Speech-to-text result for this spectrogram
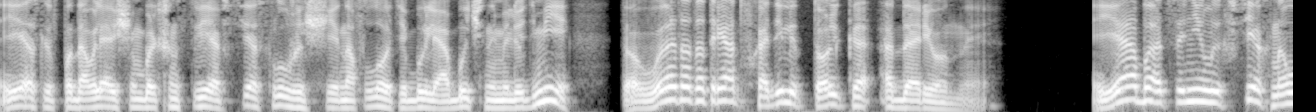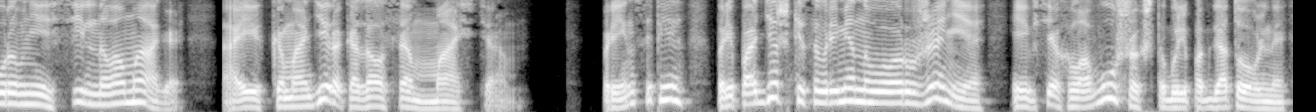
Если в подавляющем большинстве все служащие на флоте были обычными людьми, то в этот отряд входили только одаренные. Я бы оценил их всех на уровне сильного мага, а их командир оказался мастером. Принципе, при поддержке современного вооружения и всех ловушек, что были подготовлены,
